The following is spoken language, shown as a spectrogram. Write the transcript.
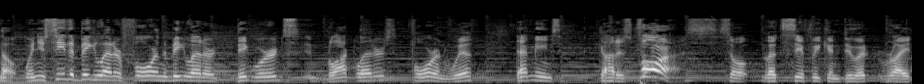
No, when you see the big letter for and the big letter, big words, block letters, for and with, that means God is for us. So let's see if we can do it right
